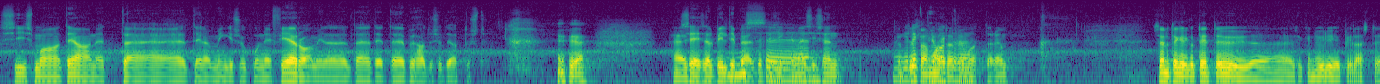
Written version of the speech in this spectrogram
siis ma tean, et äh, teil on mingisugune Fiero, millele te teete pühaduse teatust jah. see seal pildi peal, see pisikene asi, see on mingi elektrimootor jah see on tegelikult TTÜ niisugune üliõpilaste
